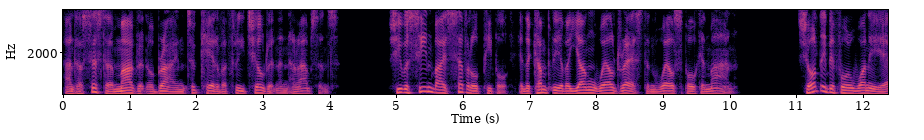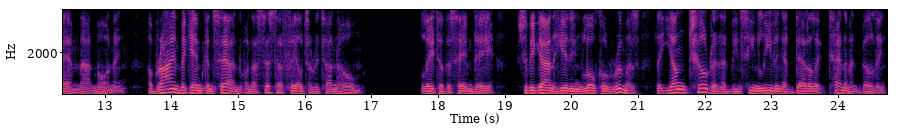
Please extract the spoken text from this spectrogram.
and her sister, Margaret O'Brien, took care of her three children in her absence. She was seen by several people in the company of a young, well dressed, and well spoken man. Shortly before 1 a.m. that morning, O'Brien became concerned when her sister failed to return home. Later the same day, she began hearing local rumours that young children had been seen leaving a derelict tenement building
